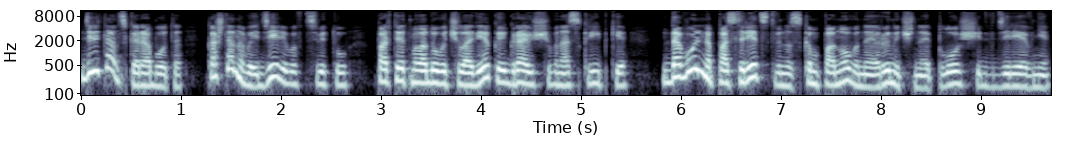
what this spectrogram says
дилетантская работа, каштановое дерево в цвету, портрет молодого человека, играющего на скрипке, довольно посредственно скомпонованная рыночная площадь в деревне.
